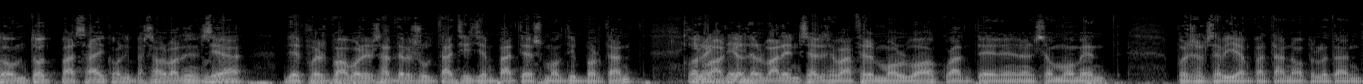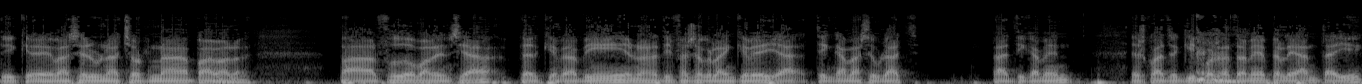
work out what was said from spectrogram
com tot passa i com li passa al València Mhm. després va veure els altres resultats i aquest empat és molt important Correcte. igual que el del València se va fer molt bo quan en, en el seu moment pues els havia empatat no? per tant dic que va ser una jornada per, Mhm. pel futbol valencià perquè per a mi és una satisfacció que l'any que ve ja tinguem assegurats pràcticament els quatre equipos també peleant ahir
